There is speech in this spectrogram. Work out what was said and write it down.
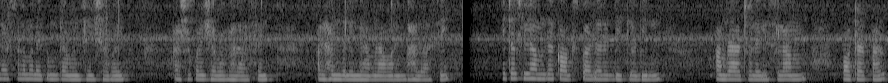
হ্যালো আসসালামু আলাইকুম, কেমন আছেন সবাই? আশা করি সবাই ভালো আছেন। আলহামদুলিল্লাহ, আমরা অনেক ভালো আছি। এটা ছিল আমাদের কক্সবাজারের দ্বিতীয় দিন। আমরা চলে গেছিলাম ওয়াটার পার্ক।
